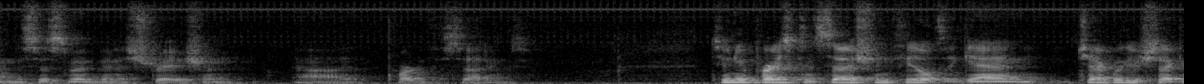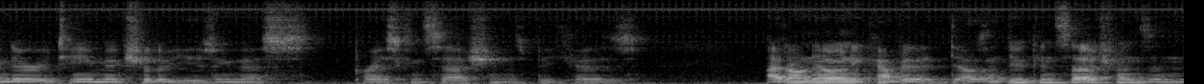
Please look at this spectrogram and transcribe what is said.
in the system administration uh, part of the settings. Two new price concession fields. Again, check with your secondary team. Make sure they're using this price concessions because I don't know any company that doesn't do concessions, and,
